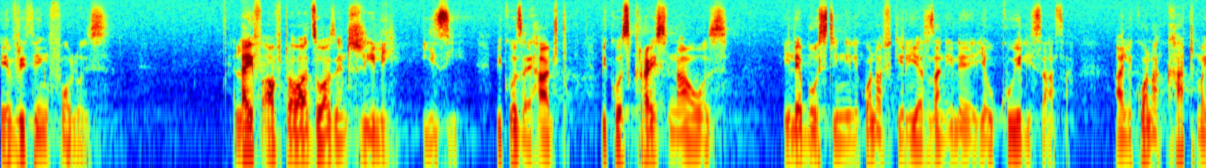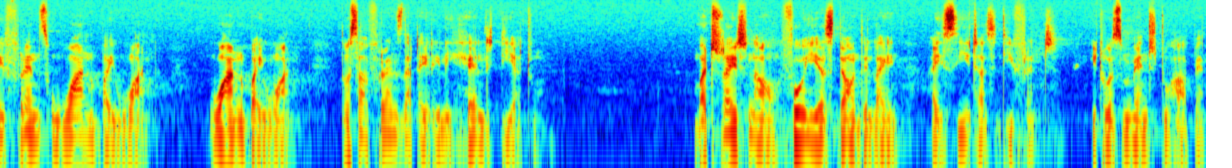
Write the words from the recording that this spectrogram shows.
everything follows. Life afterwards wasn't really easy because I had to, because Christ now was ile boasting nilikuwa nafikiria sasa ile ya ukweli sasa. Alikuwa na cut my friends one by one, one by one. Those are friends that I really held dear to. But right now, four years down the line, I see it as different. It was meant to happen.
